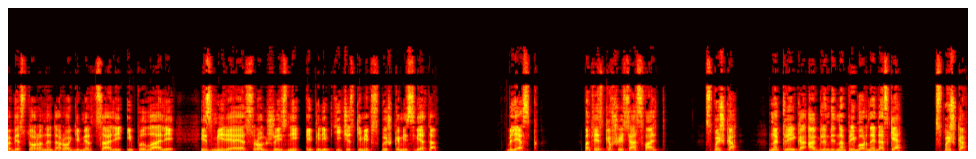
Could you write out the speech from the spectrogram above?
обе стороны дороги мерцали и пылали, измеряя срок жизни эпилептическими вспышками света. Блеск, потрескавшийся асфальт, вспышка, наклейка Агленби на приборной доске, вспышка,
